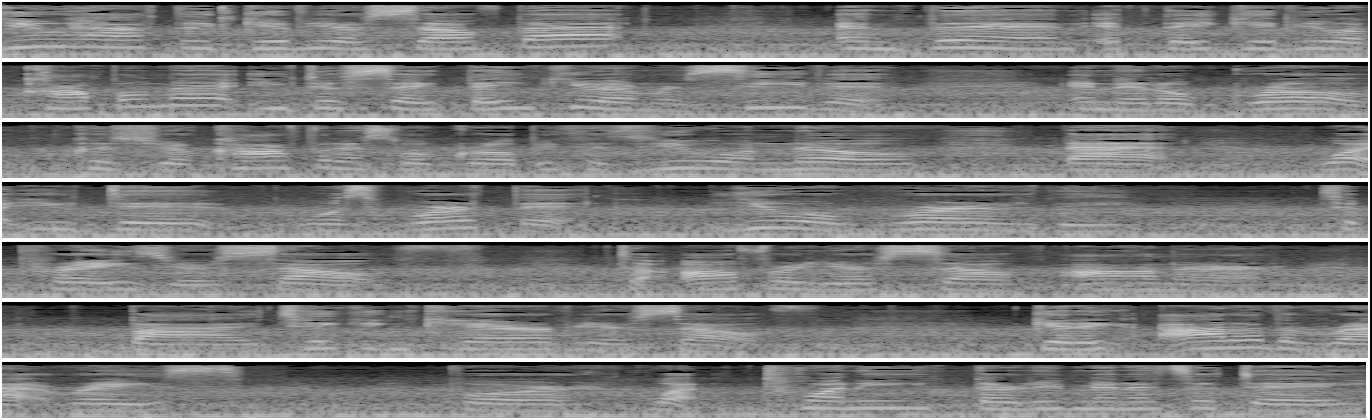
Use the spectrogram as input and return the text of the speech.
You have to give yourself that. And then if they give you a compliment, you just say thank you and receive it and it'll grow because your confidence will grow because you will know that what you did was worth it. You are worthy to praise yourself, to offer yourself honor by taking care of yourself, getting out of the rat race for what 20, 30 minutes a day,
